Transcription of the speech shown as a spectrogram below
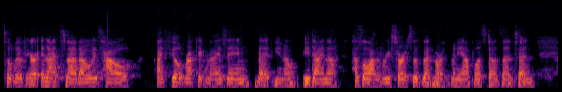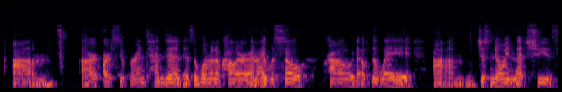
to live here. And that's not always how I feel recognizing that, you know, Edina has a lot of resources that North Minneapolis doesn't. And um, our, our superintendent is a woman of color. And I was so proud of the way, um, just knowing that she's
